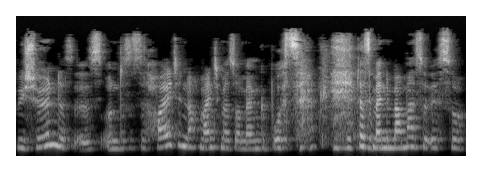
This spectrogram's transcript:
wie schön das ist. Und das ist heute noch manchmal so an meinem Geburtstag, dass meine Mama so ist, so,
